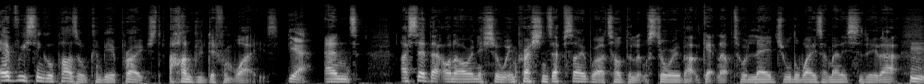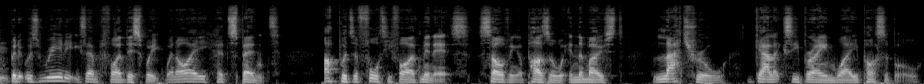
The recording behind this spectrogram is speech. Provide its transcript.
every single puzzle can be approached a hundred different ways. yeah, And I said that on our initial impressions episode where I told the little story about getting up to a ledge, all the ways I managed to do that. Hmm. But it was really exemplified this week when I had spent upwards of 45 minutes solving a puzzle in the most lateral galaxy brain way possible.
